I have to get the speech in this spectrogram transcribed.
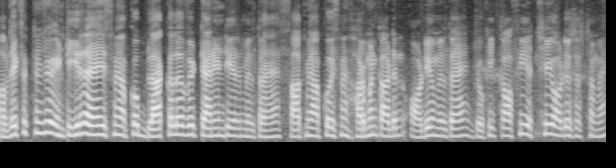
आप देख सकते हैं जो इंटीरियर है, इसमें आपको black colour with tan interior मिलता है। साथ में आपको इसमें हरमन कार्डन ऑडियो मिलता है, जो कि काफ़ी अच्छी ऑडियो सिस्टम है।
